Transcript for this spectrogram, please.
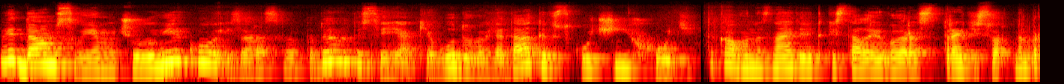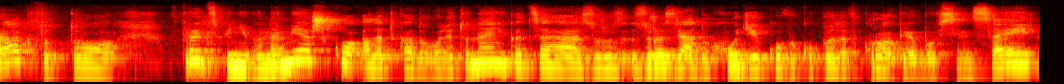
віддам своєму чоловіку. І зараз ви подивитеся, як я буду виглядати в скучній худі. Така вона, знаєте, такий сталий вираз третій сорт не брак, тобто. В принципі, ніби на мішку, але така доволі тоненька. Це з розряду худі, яку ви купили в кропі або в сінсеї,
